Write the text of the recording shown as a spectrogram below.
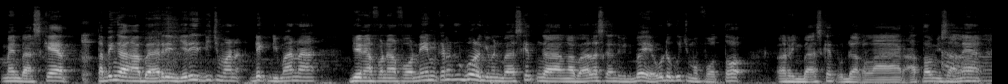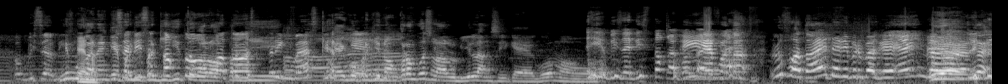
main basket tapi nggak ngabarin. Jadi dia cuma dek di mana? Dia nelfon nelfonin karena gua lagi main basket nggak nggak balas kan tiba-tiba ya udah gue cuma foto ring basket udah kelar atau misalnya Oh, bisa ini bisa. bukan Enak. yang kayak Bisa pergi-pergi gitu kalau foto pergi ring basket. kayak gue Iya. pergi nongkrong gue selalu bilang sih kayak gue mau Iya bisa di stok apa Iya, foto lu fotonya dari berbagai angle. Iya, gitu.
